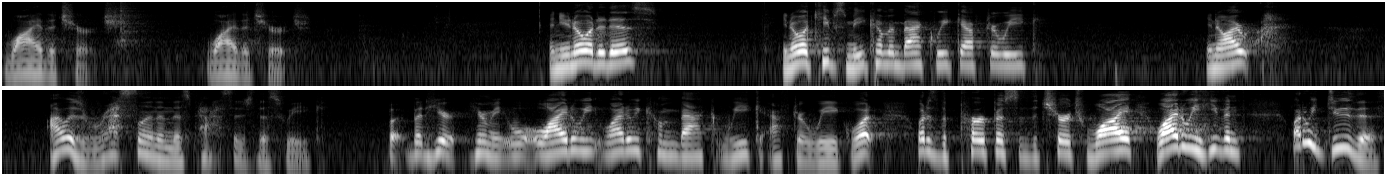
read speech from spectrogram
Why the church? Why the church? And you know what it is? You know what keeps me coming back week after week? You know, I, I was wrestling in this passage this week. But, but hear, hear me. Why do, we, why do we come back week after week? What, what is the purpose of the church? Why, why do we even, why do we do this?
